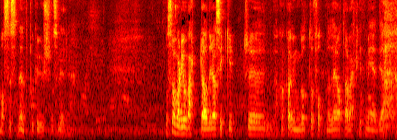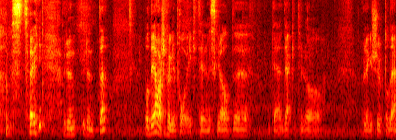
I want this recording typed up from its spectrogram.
masse studenter på kurs osv. Og så har det jo vært da, Dere har sikkert eh, kan ikke ha unngått å fått med dere at det har vært litt mediestøy rundt, rundt det. Og det har selvfølgelig påvirket til en viss grad. eh, Det, det er ikke til å, å legge skjul på det.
